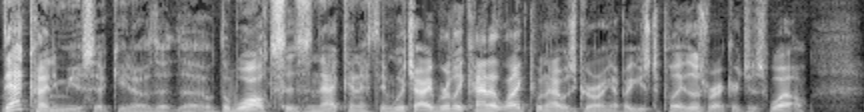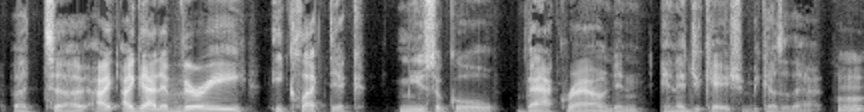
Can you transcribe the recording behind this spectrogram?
that kind of music. You know, the, the the waltzes and that kind of thing, which I really kind of liked when I was growing up. I used to play those records as well, but uh, I, I got a very eclectic musical background in, in education because of that. Hmm.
